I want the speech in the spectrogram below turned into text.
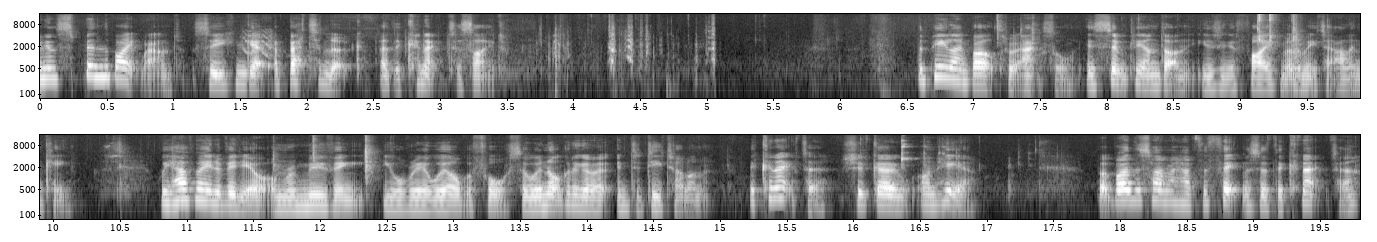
I'm going to spin the bike round so you can get a better look at the connector side. The P-line bolt through axle is simply undone using a 5mm Allen key. We have made a video on removing your rear wheel before, so we're not going to go into detail on it. The connector should go on here, but by the time I have the thickness of the connector,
